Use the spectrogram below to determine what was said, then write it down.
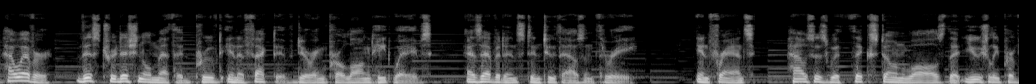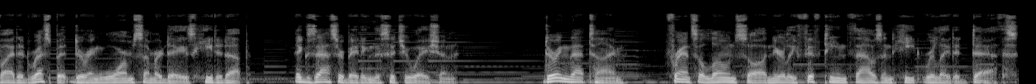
However, this traditional method proved ineffective during prolonged heat waves, as evidenced in 2003. In France, houses with thick stone walls that usually provided respite during warm summer days heated up, exacerbating the situation. During that time, France alone saw nearly 15,000 heat-related deaths.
